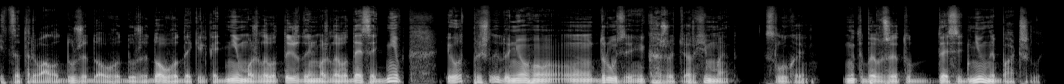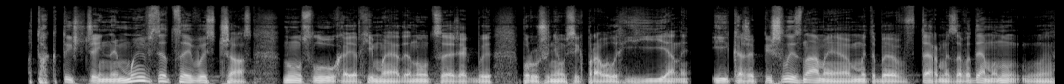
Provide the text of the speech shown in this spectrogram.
І це тривало дуже довго, дуже довго, декілька днів, можливо, тиждень, можливо, десять днів. І от прийшли до нього друзі і кажуть: Архімед, слухай, ми тебе вже тут десять днів не бачили. А так ти ще й не мився цей весь час. Ну слухай, Архімеде, ну це ж якби порушення усіх правил гігієни. І каже: пішли з нами, ми тебе в терми заведемо, ну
